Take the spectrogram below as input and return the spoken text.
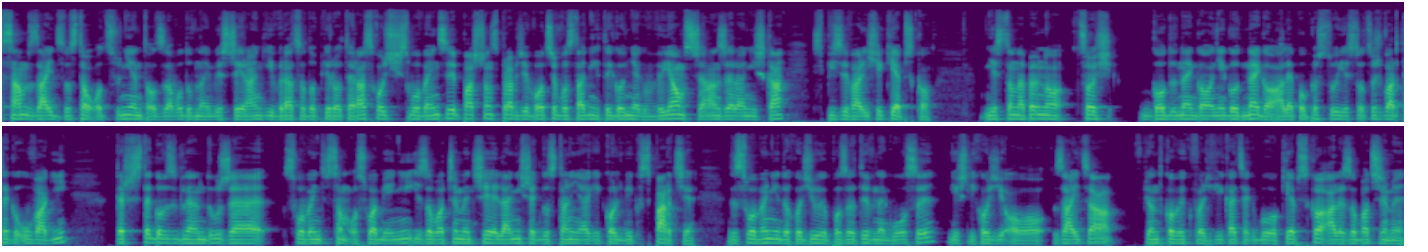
sam Zajd został odsunięty od zawodów najwyższej rangi i wraca dopiero teraz, choć Słoweńcy, patrząc prawdzie w oczy, w ostatnich tygodniach wyjąwszy Angela Niszka, spisywali się kiepsko. Jest to na pewno coś godnego, niegodnego, ale po prostu jest to coś wartego uwagi, też z tego względu, że Słoweńcy są osłabieni i zobaczymy, czy Laniszek dostanie jakiekolwiek wsparcie. Ze Słowenii dochodziły pozytywne głosy, jeśli chodzi o Zajca. W piątkowych kwalifikacjach było kiepsko, ale zobaczymy.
